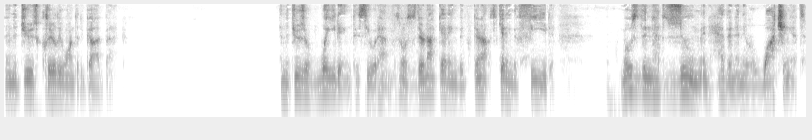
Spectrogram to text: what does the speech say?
And the Jews clearly wanted God back. And the Jews are waiting to see what happens. Moses, they're not getting the they're not getting the feed. Moses didn't have Zoom in heaven and they were watching it.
